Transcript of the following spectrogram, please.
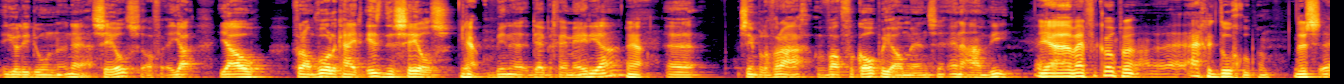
jullie doen nou ja, sales. Of ja, jouw verantwoordelijkheid is de sales ja. binnen DPG Media. Ja. Uh, simpele vraag, wat verkopen jouw mensen en aan wie? Ja, wij verkopen eigenlijk doelgroepen. Dus uh,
